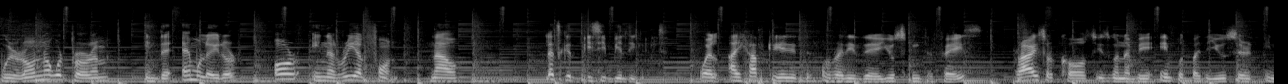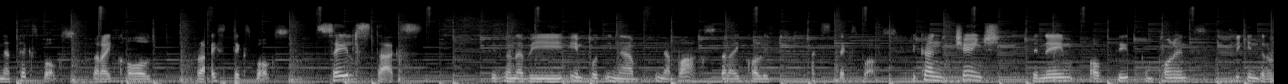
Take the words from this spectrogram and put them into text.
we run our program in the emulator or in a real phone. Now, let's get busy building it. Well, I have created already the user interface. Price or cost is going to be input by the user in a text box that I call price text box. Sales tax is going to be input in a, in a box that I call it text box. You can change the name of these components clicking the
